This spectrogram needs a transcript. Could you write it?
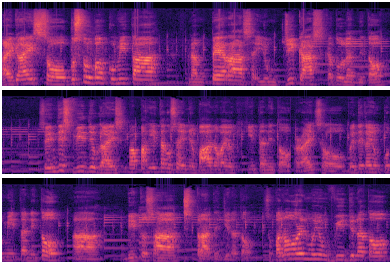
Hi guys, so gusto bang kumita ng pera sa iyong GCash katulad nito? So in this video guys, ipapakita ko sa inyo paano kayo kikita nito. Alright, so pwede kayong kumita nito uh, dito sa strategy na to. So panoorin mo yung video na to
